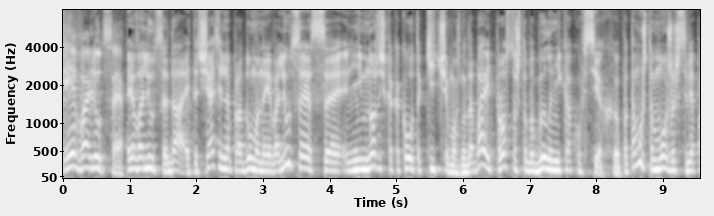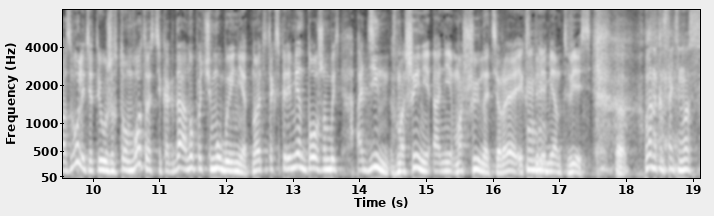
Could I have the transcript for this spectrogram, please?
Эволюция. Эволюция, да, это тщательно продуманная эволюция с э, немножечко какого-то китча можно добавить, просто чтобы было не как у всех. Потому что можешь себе позволить, и ты уже в том возрасте, когда, ну почему бы и нет. Но этот эксперимент должен быть один в машине, а не машина-эксперимент весь. Э, Ладно, Константин, у нас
